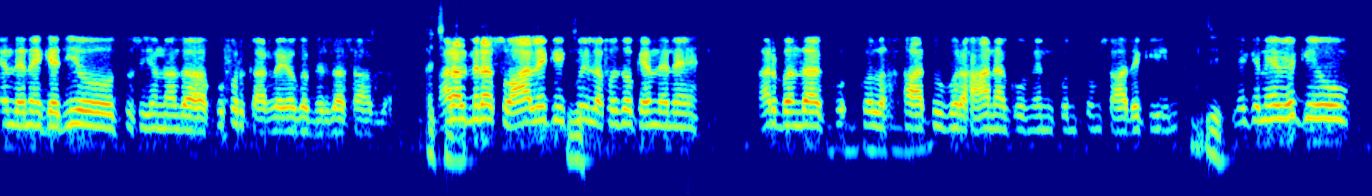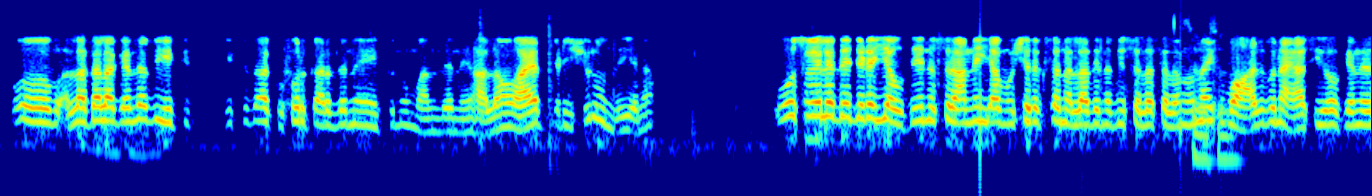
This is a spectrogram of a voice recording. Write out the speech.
کہندے نے کہ جی وہ تسی انہاں دا کفر کر رہے ہو مرزا صاحب دا۔ بہرحال میرا سوال ہے کہ کوئی لفظ کہندے نے ہر بندہ کل ہاتھو برہانہ کو من کن تم صادقین لیکن یہ کہ وہ اللہ تعالیٰ کہندا بھی ایک ایک دا کفر کر دینے ایک نو مان دینے حالاں آیت جڑی شروع ہوندی ہے نا اس ویلے دے جڑے یہودی نصرانی یا مشرک سن اللہ دے نبی صلی اللہ علیہ وسلم نے ایک معاذ بنایا سی وہ کہندے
